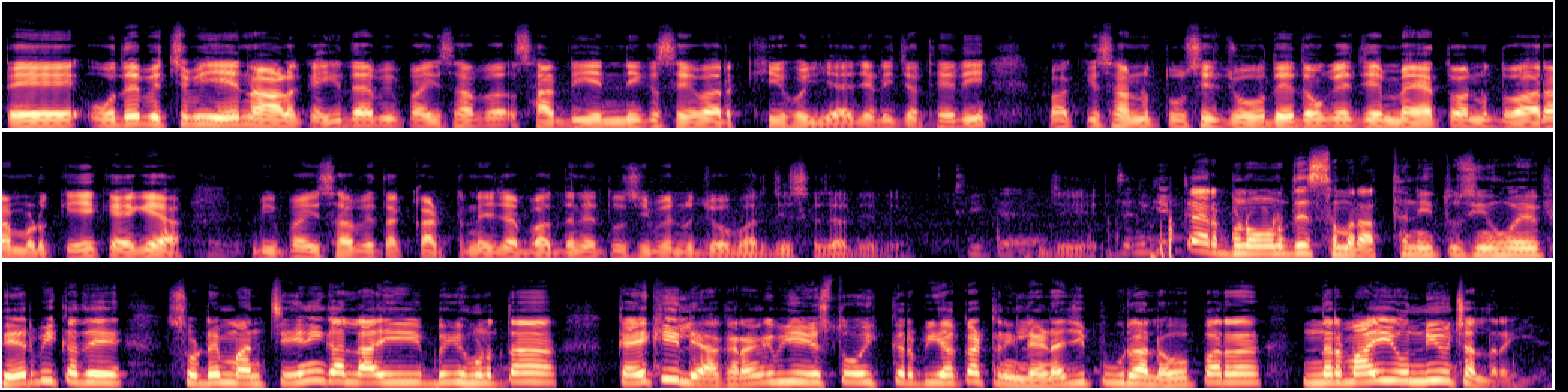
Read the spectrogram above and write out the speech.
ਤੇ ਉਹਦੇ ਵਿੱਚ ਵੀ ਇਹ ਨਾਲ ਕਹੀਦਾ ਵੀ ਭਾਈ ਸਾਹਿਬ, ਸਾਡੀ ਇੰਨੀ ਕੁ ਸੇਵਾ ਰੱਖੀ ਹੋਈ ਹੈ ਜਿਹੜੀ ਜਥੇ ਦੀ, ਬਾਕੀ ਸਾਨੂੰ ਤੁਸੀਂ ਜੋ ਦੇ ਦੋਗੇ, ਜੇ ਮੈਂ ਤੁਹਾਨੂੰ ਦੁਬਾਰਾ ਮੁੜ ਕੇ ਇਹ ਕਹਿ ਗਿਆ ਵੀ ਭਾਈ ਸਾਹਿਬ ਇਹ ਤਾਂ ਘੱਟ ਨੇ ਜਾਂ ਵੱਧ ਨੇ, ਤੁਸੀਂ ਮੈਨੂੰ ਜੋ ਮਰਜ਼ੀ ਸਜ਼ਾ ਦੇ ਦਿਓ। ਠੀਕ ਹੈ। ਜੀ। ਕਿ ਘਰ ਬਣਾਉਣ ਦੇ ਸਮਰੱਥ ਨਹੀਂ ਤੁਸੀਂ ਹੋਏ ਫਿਰ ਵੀ ਕਦੇ ਤੁਹਾਡੇ ਮਨ 'ਚ ਇਹ ਨਹੀਂ ਗੱਲ ਆਈ ਬਈ ਹੁਣ ਤਾਂ ਕਹਿ ਕੀ ਲਿਆ ਕਰਾਂਗੇ ਵੀ ਇਸ ਤੋਂ 1 ਰੁਪਿਆ ਘੱਟ ਨਹੀਂ ਲੈਣਾ ਜੀ ਪੂਰਾ ਲਓ ਪਰ ਨਰਮਾਈ ਉਨੀ ਓ ਚੱਲ ਰਹੀ ਹੈ।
